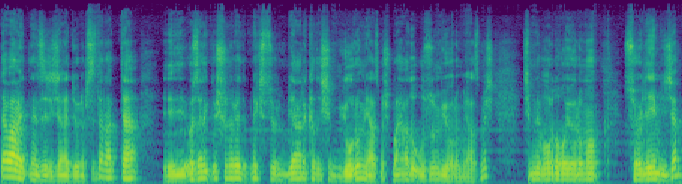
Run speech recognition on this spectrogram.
devam etmenizi rica ediyorum sizden. Hatta e, özellikle şunu belirtmek istiyorum. Bir arkadaşım yorum yazmış. Bayağı da uzun bir yorum yazmış. Şimdi burada o yorumu söyleyemeyeceğim.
